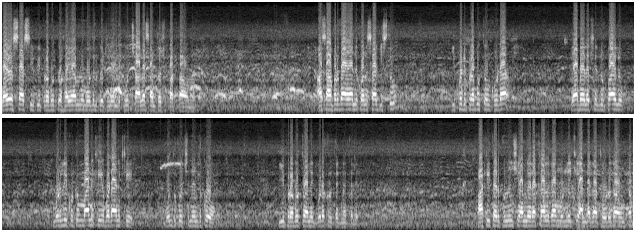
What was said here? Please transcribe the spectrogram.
వైఎస్ఆర్సీపీ ప్రభుత్వ హయాంలో మొదలుపెట్టినందుకు చాలా సంతోషపడతా ఉన్నాం. ఆ సాంప్రదాయాన్ని కొనసాగిస్తూ ఇప్పటి ప్రభుత్వం కూడా యాభై లక్షల రూపాయలు మురళి కుటుంబానికి ఇవ్వడానికి ముందుకొచ్చినందుకు ఈ ప్రభుత్వానికి కూడా కృతజ్ఞతలే. పార్టీ తరపు నుంచి అన్ని రకాలుగా మురళికి అండగా తోడుగా ఉంటాం.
